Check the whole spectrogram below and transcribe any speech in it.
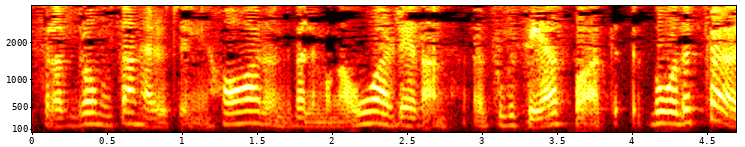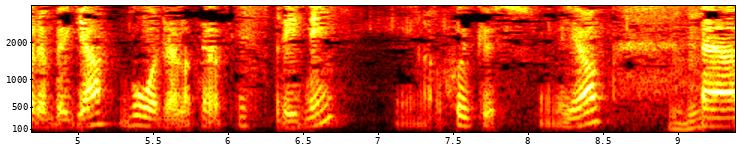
för att bromsa den här utvecklingen har under väldigt många år redan fokuserat på att både förebygga vårdrelaterad smittspridning inom sjukhusmiljö, Mhm. eh,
